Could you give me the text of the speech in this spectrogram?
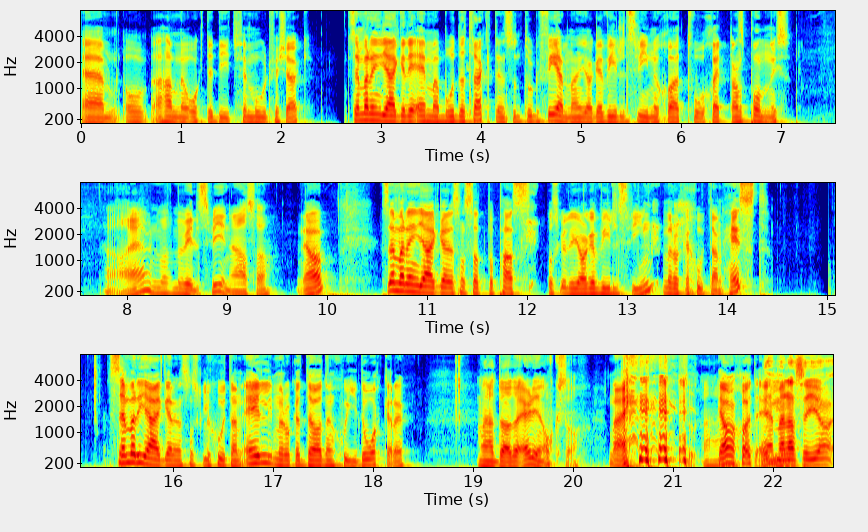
Ehm, och han åkte dit för mordförsök. Sen var det en jägare i Emmaboda-trakten som tog fel när han jagade vildsvin och sköt två shetlandsponnys. Ja, ja, men med vildsvinen alltså. Ja. Sen var det en jägare som satt på pass och skulle jaga vildsvin men råkade skjuta en häst. Sen var det jägaren som skulle skjuta en älg men råkade döda en skidåkare. Men han dödade älgen också. Nej. ja, han sköt Nej älgen. men alltså jag,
